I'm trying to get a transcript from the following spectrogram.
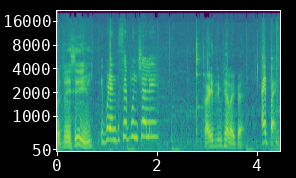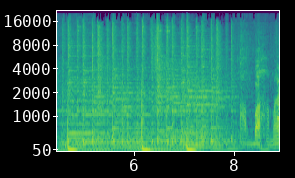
పెట్టేసి ఇప్పుడు ఎంతసేపు ఉంచాలి? ఒక ఐదు నిమిషాలు అయిపోయాయి. అయిపోయి అబ్బా అమ్మాయి.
